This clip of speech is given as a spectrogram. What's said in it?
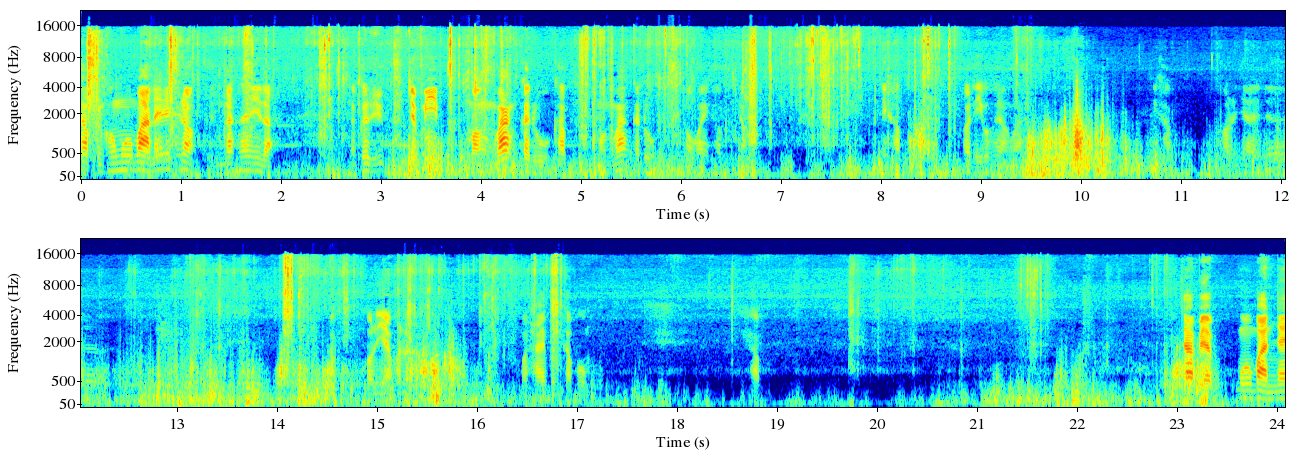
ครับเป็นของหมู่บ้านได้นี่พี่น้องเป็นลักษณะนี้แหละแล้วก็จะมีมองว่างกระดูกครับมองว่างกระดูกเอาไว้ครับ ดีพี่น้องว่านี่ครับขออนุญาตเด้อครับผมขออนุญาตเพิ่นนะครับมาถ่ายเพิ่นครับผมนี่ครับถ้าแบบหมู่บ้านใหญ่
